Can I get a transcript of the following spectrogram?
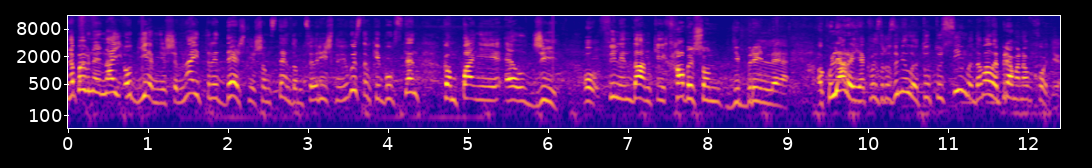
Напевне, найоб'ємнішим, най-3D-шнішим стендом цьогорічної виставки був стенд компанії LG. О, Філінданки Хабешон Дібрілле. Окуляри, як ви зрозуміли, тут усім видавали прямо на вході.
